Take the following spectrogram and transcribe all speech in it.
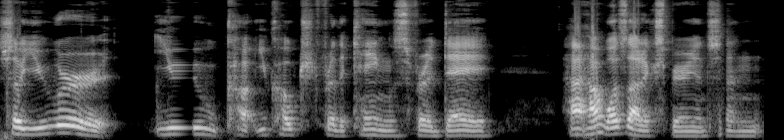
so you were you co- you coached for the Kings for a day. How how was that experience? And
